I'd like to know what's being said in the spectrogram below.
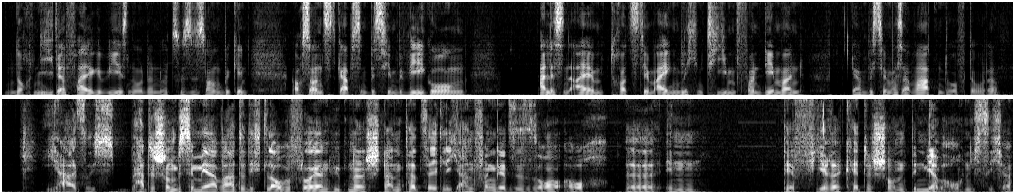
noch nie der Fall gewesen oder nur zu Saisonbeginn. Auch sonst gab es ein bisschen Bewegung. Alles in allem trotzdem eigentlich ein Team, von dem man ja ein bisschen was erwarten durfte, oder? Ja, also ich hatte schon ein bisschen mehr erwartet. Ich glaube, Florian Hübner stand tatsächlich Anfang der Saison auch äh, in der Viererkette schon, bin mir aber auch nicht sicher.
